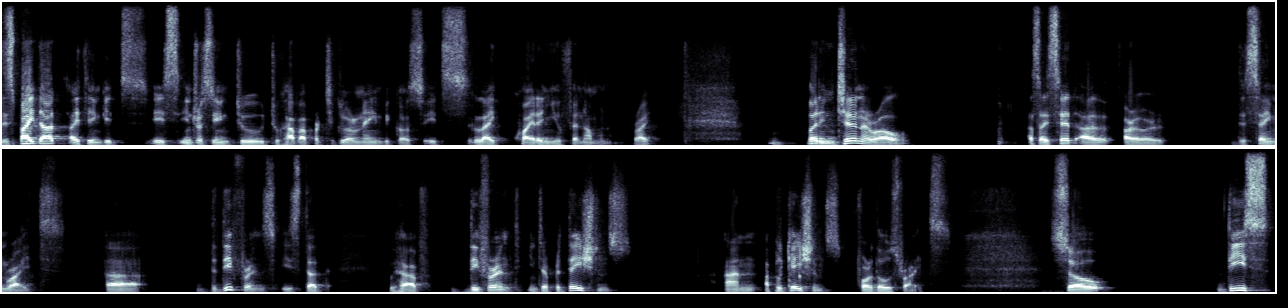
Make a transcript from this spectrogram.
despite that, I think it's it's interesting to to have a particular name because it's like quite a new phenomenon, right? But in general, as I said, are, are the same rights. Uh, the difference is that we have different interpretations and applications for those rights. So these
